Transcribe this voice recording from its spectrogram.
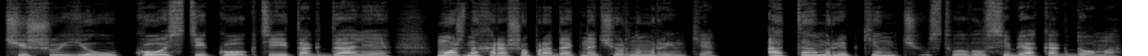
чешую, кости, когти и так далее можно хорошо продать на черном рынке, а там Рыбкин чувствовал себя как дома.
